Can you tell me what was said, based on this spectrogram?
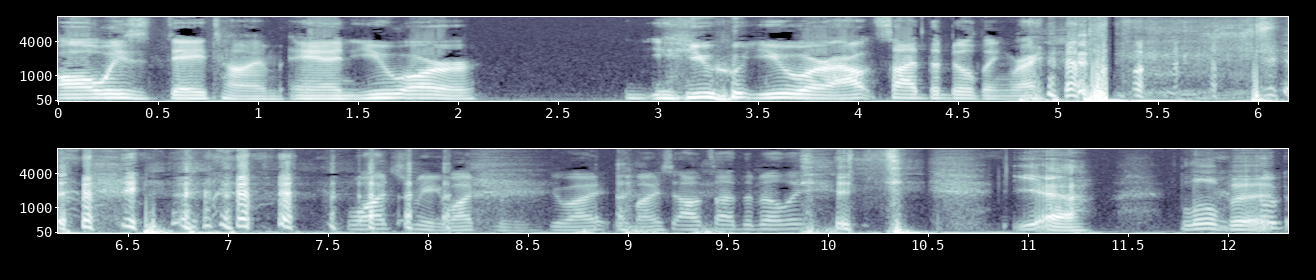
always daytime, and you are, you you are outside the building right now. watch me, watch me. Do I? Am I outside the building? yeah, a little bit.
